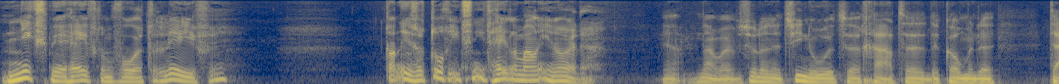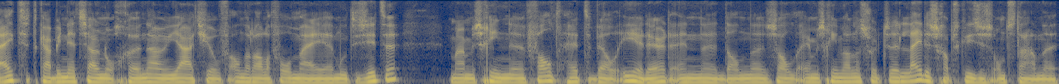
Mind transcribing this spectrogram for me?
niks meer heeft om voor te leven, dan is er toch iets niet helemaal in orde. Ja, nou, we zullen het zien hoe het eh, gaat eh, de komende tijd. Het kabinet zou nog eh, nou een jaartje of anderhalf volgens mij eh, moeten zitten. Maar misschien eh, valt het wel eerder. En eh, dan eh, zal er misschien wel een soort leiderschapscrisis ontstaan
